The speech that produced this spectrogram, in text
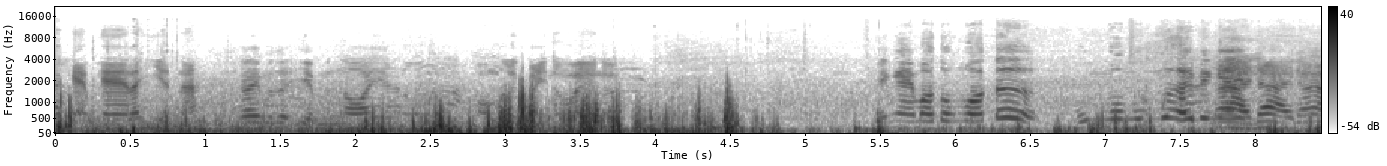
องแกะแกละเอียดนะ ใช่ มัน ละเอียดมันน้อยอะของมันไปน้อยนะเป็นไงมอตรงมอเตอร์มุมงงมุมเมื่อยเป็นไง ได้ได้ได้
